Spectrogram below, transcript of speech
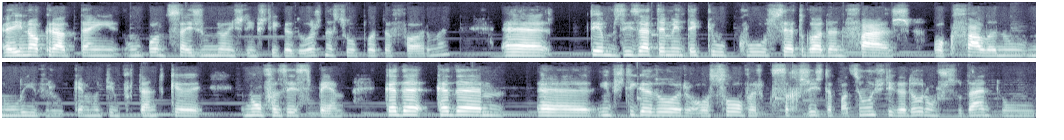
a Inocrowd tem 1,6 milhões de investigadores na sua plataforma. Uh, temos exatamente aquilo que o Seth Godin faz, ou que fala no livro, que é muito importante, que é não fazer spam cada, cada uh, investigador ou solver que se registra, pode ser um investigador, um estudante, um,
